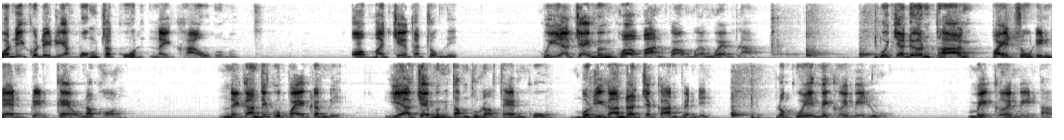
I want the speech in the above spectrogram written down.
วันนี้กูได้เรียกวงศ์ตระกูลในเขาของมึงออกมาเจอกันตรงนี้กูอยากใจมึงคว้าบ้านคว้าเมืองแว่ปราบกูจะเดินทางไปสู่ดินแดนเกล็ดแก้วนคร ในการที่กูไปครั้งนี้ อยากใจมึงทำธุระแทนกู บริการราชการแผ่นดินเพราะกูเองไม่เคยมีลูกไม่เคยมีเต้า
